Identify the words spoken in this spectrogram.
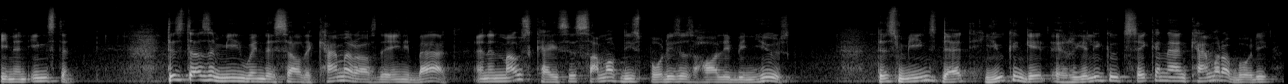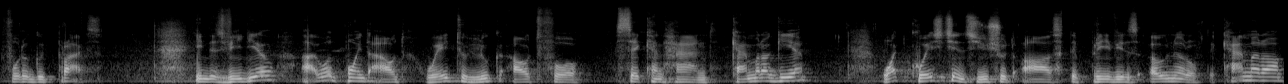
in an instant. This doesn't mean when they sell the cameras they're any bad and in most cases some of these bodies has hardly been used. This means that you can get a really good second-hand camera body for a good price. In this video, I will point out where to look out for second-hand camera gear, what questions you should ask the previous owner of the camera,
